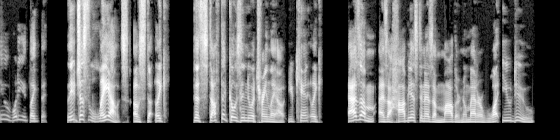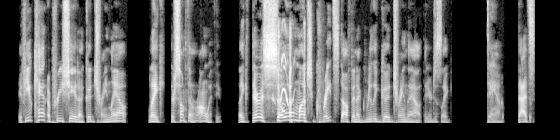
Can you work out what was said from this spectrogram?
dude, what do you like? They, just layouts of stuff, like the stuff that goes into a train layout. You can't like as a as a hobbyist and as a modeler, no matter what you do, if you can't appreciate a good train layout, like there's something wrong with you. Like there is so much great stuff in a really good train layout that you're just like, damn, that's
